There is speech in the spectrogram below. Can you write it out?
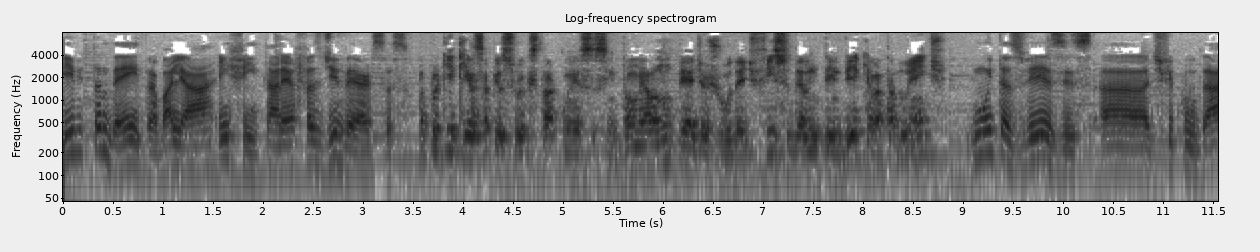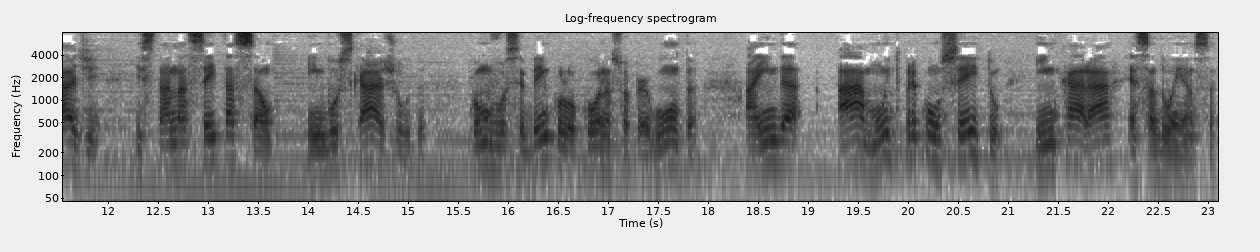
e também trabalhar, enfim, tarefas diversas. Mas por que que essa pessoa que está com esse sintoma, ela não pede ajuda? É difícil dela entender que ela está doente? Muitas vezes a dificuldade está na aceitação, em buscar ajuda. Como você bem colocou na sua pergunta, ainda há muito preconceito em encarar essa doença.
